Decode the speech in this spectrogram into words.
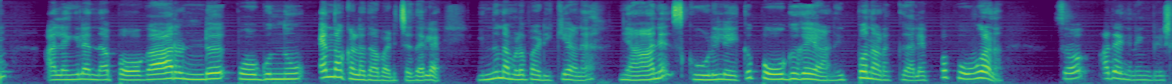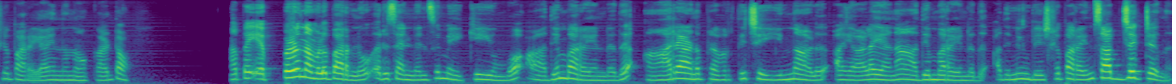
അല്ലെങ്കിൽ എന്താ? പോകാറുണ്ട് പോകുന്നു എന്നൊക്കെ ഉള്ളതാണ് പഠിച്ചത് അല്ലേ? ഇന്ന് നമ്മൾ പഠിക്കുകയാണ് ഞാൻ സ്കൂളിലേക്ക് പോകുകയാണ്. ഇപ്പോൾ നടക്കുക അല്ലെ? ഇപ്പോൾ പോവുകയാണ് സോ അതെങ്ങനെ ഇംഗ്ലീഷിൽ പറയാം എന്ന് നോക്കാം കേട്ടോ അപ്പം എപ്പോഴും നമ്മൾ പറഞ്ഞു ഒരു സെന്റൻസ് മേക്ക് ചെയ്യുമ്പോൾ ആദ്യം പറയേണ്ടത് ആരാണ് പ്രവൃത്തി ചെയ്യുന്ന ആൾ അയാളെയാണ് ആദ്യം പറയേണ്ടത്. അതിന് ഇംഗ്ലീഷിൽ പറയും സബ്ജക്റ്റ് എന്ന്.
